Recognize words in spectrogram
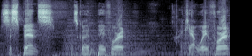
suspense. Let's go ahead and pay for it. I can't wait for it.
